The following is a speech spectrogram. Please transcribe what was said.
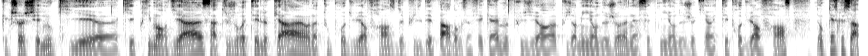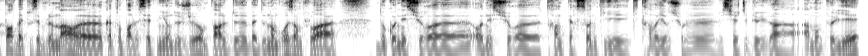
quelque chose chez nous qui est, euh, qui est primordial. Ça a toujours été le cas. Hein. On a tout produit en France depuis le départ. Donc ça fait quand même plusieurs, euh, plusieurs millions de jeux. On est à 7 millions de jeux qui ont été produits en France. Donc qu'est-ce que ça apporte? Ben, Tout simplement, quand on parle de 7 millions de jeux, on parle de, ben, de nombreux emplois. Hein. Donc on est sur, on est sur 30 personnes qui, travaillent sur le siège de BioIva à, Montpellier.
